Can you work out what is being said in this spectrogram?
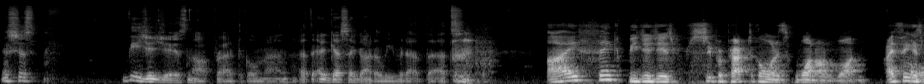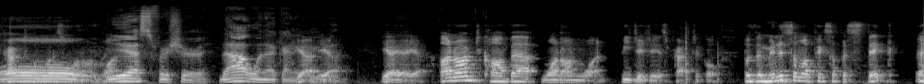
it's just BJJ is not practical, man. I, th- I guess I gotta leave it at that. I think BJJ is super practical when it's one on one. I think it's practical when it's one on one. yes, for sure. That one I kind of yeah, yeah, yeah, yeah, yeah. Unarmed combat, one on one. BJJ is practical. But the minute someone picks up a stick, no,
